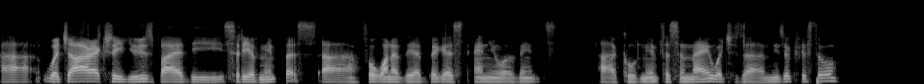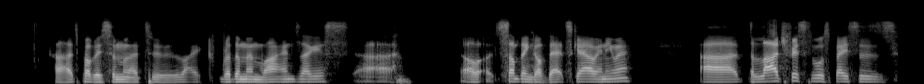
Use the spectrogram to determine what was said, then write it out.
uh, which are actually used by the city of Memphis uh, for one of their biggest annual events uh, called Memphis in May, which is a music festival. Uh, it's probably similar to like Rhythm and Vines, I guess, something of that scale anyway. the large festival spaces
